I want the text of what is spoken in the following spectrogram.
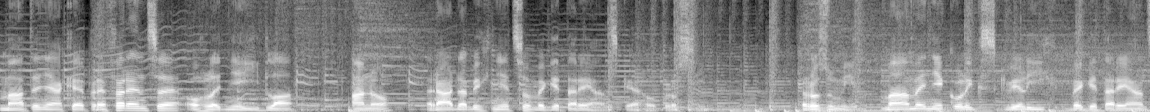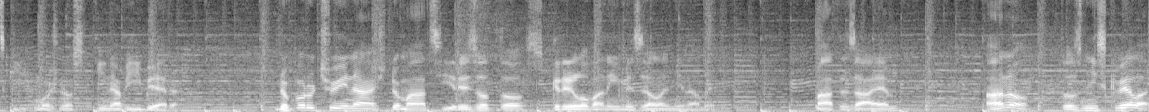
Máte nějaké preference ohledně jídla? Ano. Ráda bych něco vegetariánského, prosím. Rozumím. Máme několik skvělých vegetariánských možností na výběr. Doporučuji náš domácí risotto s grilovanými zeleninami. Máte zájem? Ano, to zní skvěle.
